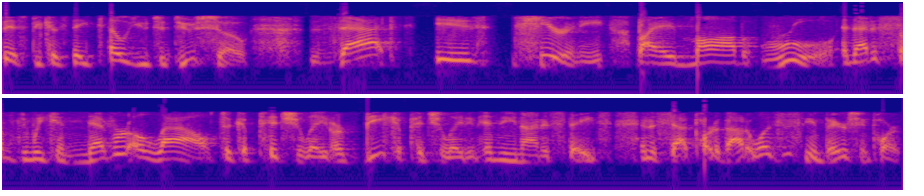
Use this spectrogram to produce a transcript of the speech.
fist because they tell you to do so. That is tyranny by a mob rule. And that is something we can never allow to capitulate or be capitulating in the United States. And the sad part about it was this is the embarrassing part.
